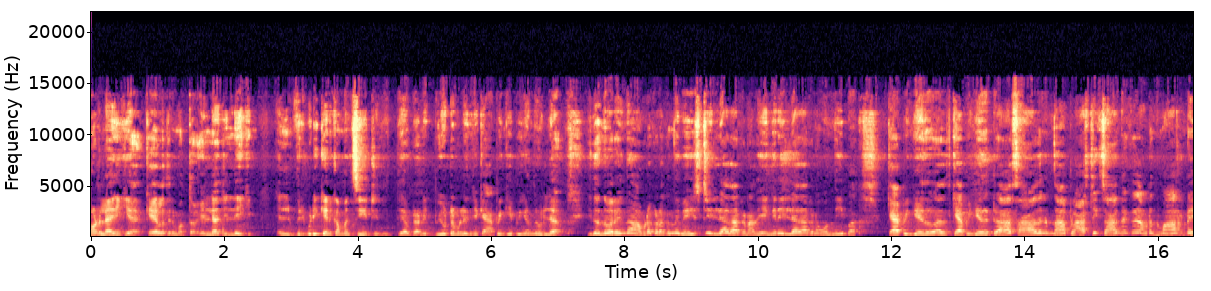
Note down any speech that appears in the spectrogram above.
മോഡലായിരിക്കുക കേരളത്തിന് മൊത്തം എല്ലാ ജില്ലയ്ക്കും. Everybody can come and see it they have done it beautiful ഇതിന് ക്യാപ്പിംഗ് കീപ്പിംഗ് ഒന്നും ഇല്ല. ഇതെന്ന് പറയുന്നത് അവിടെ കിടക്കുന്ന വേസ്റ്റ് ഇല്ലാതാക്കണം. അത് എങ്ങനെ ഇല്ലാതാക്കണം? ഒന്നീ ക്യാപ്പിംഗ് ചെയ്തു അത് ക്യാപ്പിംഗ് ചെയ്തിട്ട് ആ സാധനം ആ പ്ലാസ്റ്റിക് സാധനമൊക്കെ അവിടെ നിന്ന് മാറണ്ടേ?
